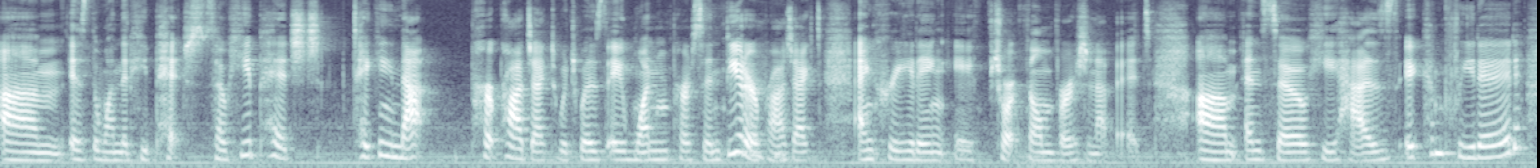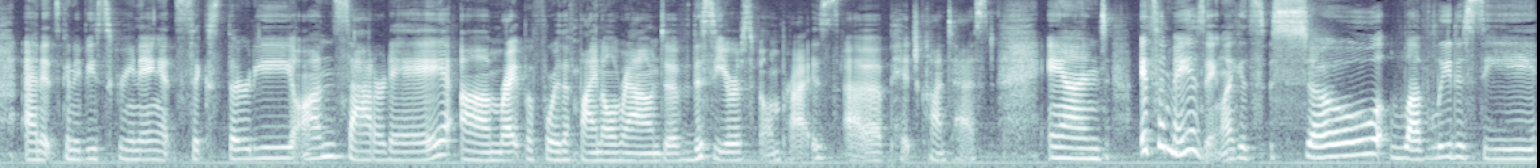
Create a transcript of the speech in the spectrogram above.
um, is the one that he pitched. So he pitched taking that project, which was a one-person theater project, and creating a short film version of it. Um, and so he has it completed, and it's going to be screening at 6:30 on Saturday, um, right before the final round of this year's Film Prize uh, pitch contest. And it's amazing. Like it's so lovely to see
